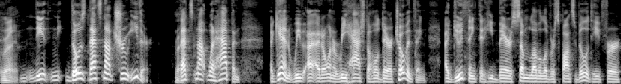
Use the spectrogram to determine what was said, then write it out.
Right. Ne- ne- those that's not true either. Right. That's not what happened. Again, we I, I don't want to rehash the whole Derek Chauvin thing. I do think that he bears some level of responsibility for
